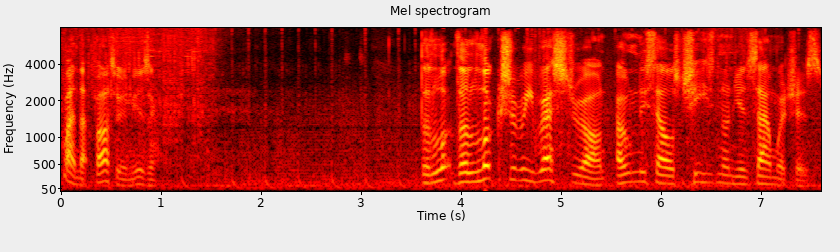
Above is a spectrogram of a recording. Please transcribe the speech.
Find that far too amusing. The, lu the luxury restaurant only sells cheese and onion sandwiches.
